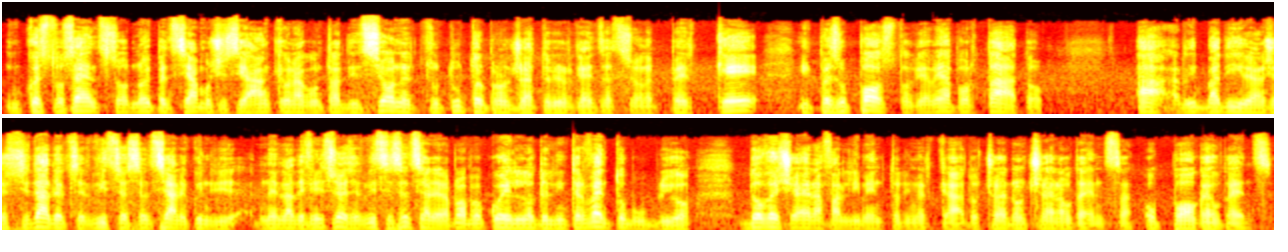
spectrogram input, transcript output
in questo senso noi pensiamo ci sia anche una contraddizione su tutto il progetto di organizzazione perché il presupposto che aveva portato a ribadire la necessità del servizio essenziale, quindi nella definizione di servizio essenziale era proprio quello dell'intervento pubblico dove c'era fallimento di mercato, cioè non c'era utenza o poca utenza.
